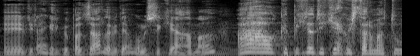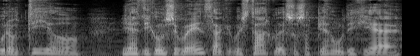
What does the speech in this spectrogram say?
E direi anche di equipaggiarla, vediamo come si chiama. Ah, ho capito di chi è questa armatura, oddio. E di conseguenza anche quest'arco adesso sappiamo di chi è.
